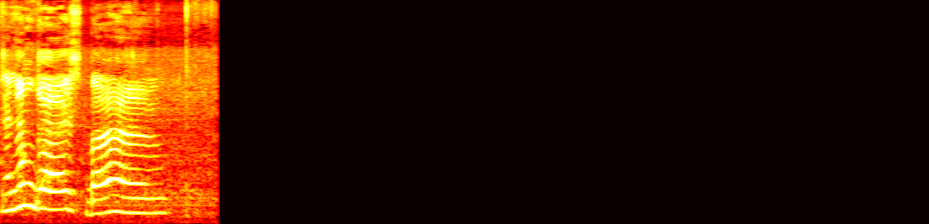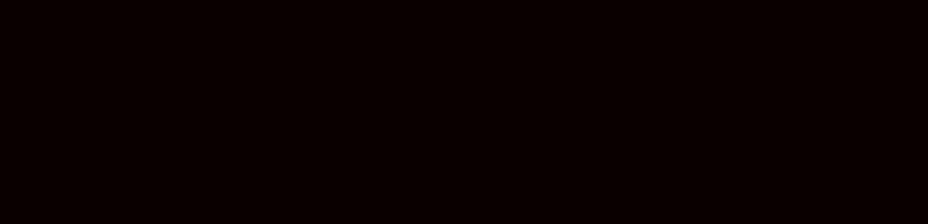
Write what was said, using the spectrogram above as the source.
Yan lang guys, bye!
